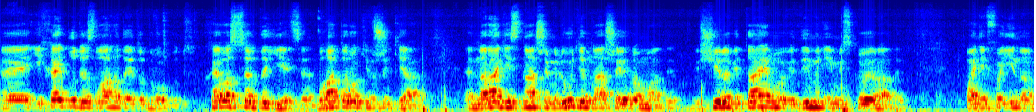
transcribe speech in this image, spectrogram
Е, І хай буде злагода і добробут. Хай вас все вдається. Багато років життя. Е, На радість нашим людям, нашої громади. Щиро вітаємо від імені міської ради. Пані Фаїна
